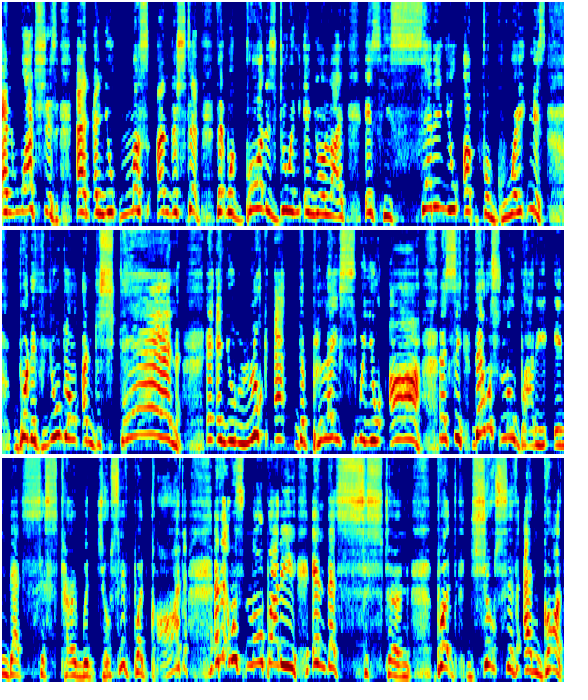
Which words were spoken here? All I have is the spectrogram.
And watch this. And, and you must understand that what God is doing in your life is He's setting you up for greatness. But if you don't understand and you look at the place where you are, and see, there was nobody in that cistern with Joseph but God. And there was nobody in that cistern but Joseph and God.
